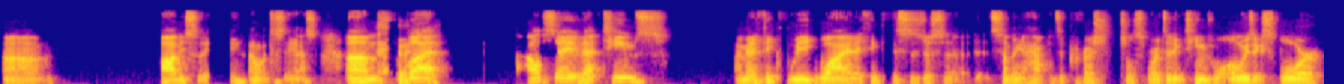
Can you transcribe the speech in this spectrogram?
Um, obviously, I want to say yes. Um, but I'll say that teams, I mean, I think league wide, I think this is just uh something that happens in professional sports. I think teams will always explore,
